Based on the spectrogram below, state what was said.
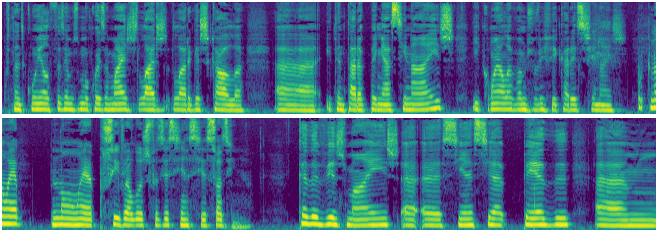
Portanto, com ele fazemos uma coisa mais larga, larga escala uh, e tentar apanhar sinais e com ela vamos verificar esses sinais. Porque não é não é possível hoje fazer ciência sozinha? Cada vez mais a, a ciência pede um,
